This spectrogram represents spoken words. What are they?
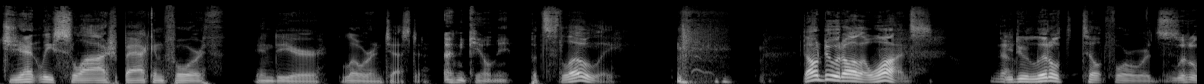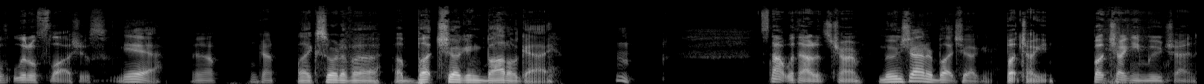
gently slosh back and forth into your lower intestine. And kill me. but slowly. Don't do it all at once. No. You do little tilt forwards. little little sloshes. Yeah. Yeah. Okay. Like sort of a, a butt chugging bottle guy. Hmm. It's not without its charm. Moonshine or butt chugging? Butt chugging. Butt chugging moonshine.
